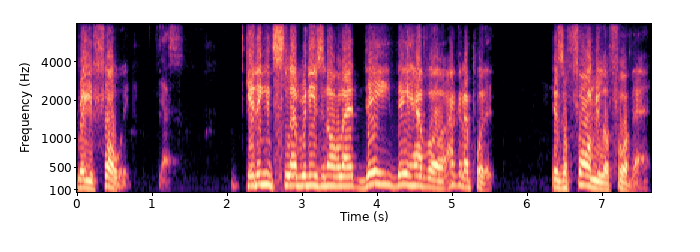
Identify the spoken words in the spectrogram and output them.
bring it forward. Yes. Getting in celebrities and all that, they they have a how can I put it? There's a formula for that.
